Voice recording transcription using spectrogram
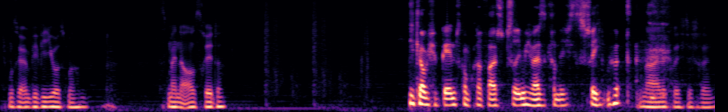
Ich muss ja irgendwie Videos machen. Das ist meine Ausrede. Ich glaube, ich habe Gamescom gerade falsch geschrieben. Ich weiß gerade nicht, wie es geschrieben wird. Nein, ist richtig drin.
